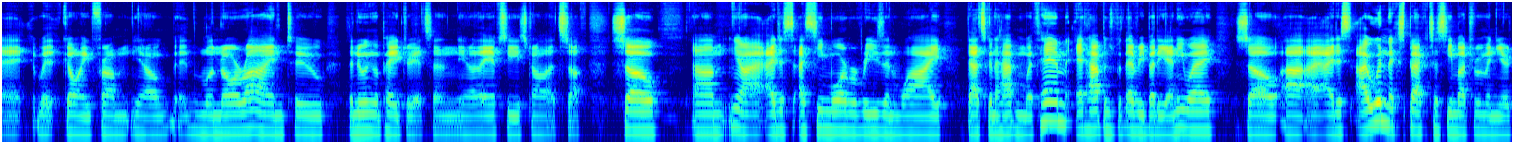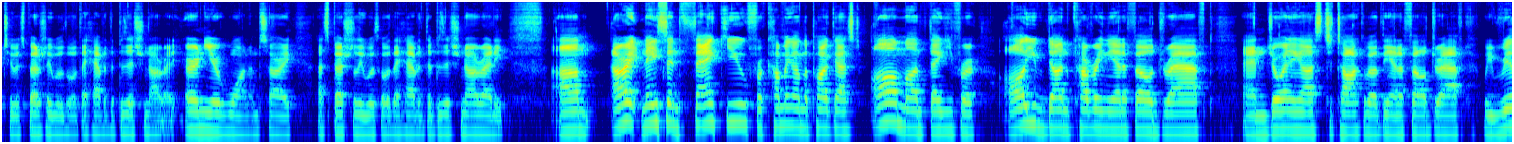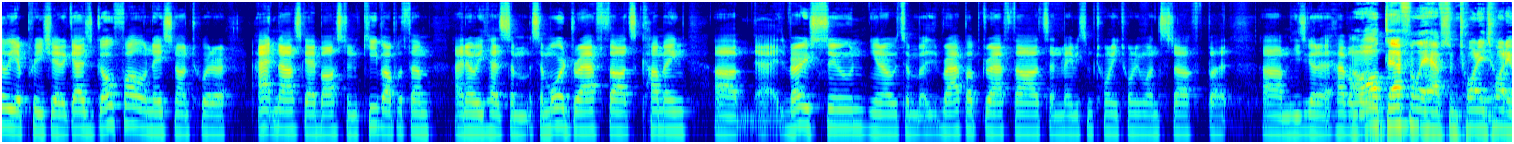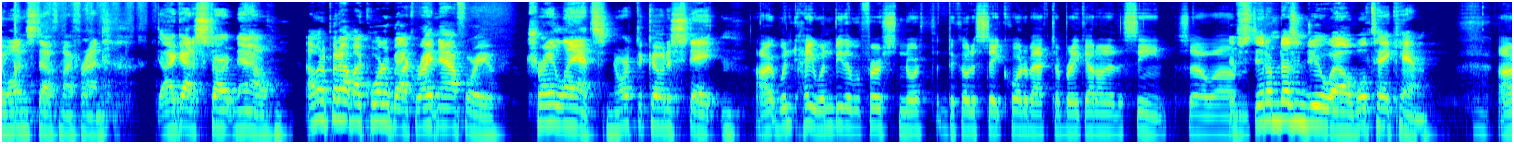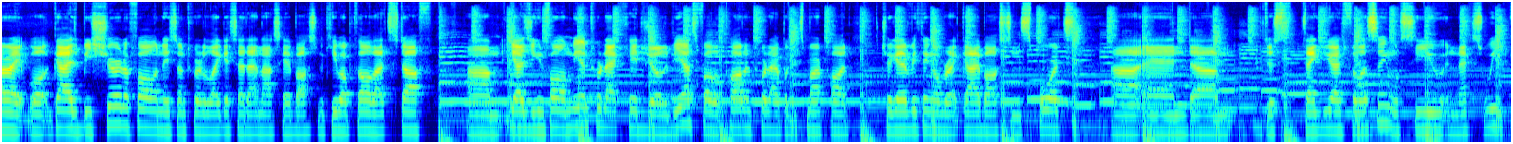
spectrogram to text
going from you know Lenoir-Rhyne to the New England Patriots and you know the AFC East and all that stuff. So um, you know I, I, just I see more of a reason why that's going to happen with him. It happens with everybody anyway. So uh, I, I, just I wouldn't expect to see much of him in year two, especially with what they have at the position already, or in year one. I'm sorry, especially with what they have at the position already. Um, all right, Nason, thank you for coming on the podcast all month. Thank you for all you've done covering the NFL draft and joining us to talk about the NFL draft. We really appreciate it, guys. Go follow Nason on Twitter at Nosguy Boston. Keep up with him. I know he has some some more draft thoughts coming uh, very soon. You know, some wrap up draft thoughts and maybe some 2021 stuff. But um, he's gonna have a. I'll definitely have some 2021 stuff, my friend. I got to start now. I'm gonna put out my quarterback right now for you. Trey Lance, North Dakota State. All right, wouldn't, hey, wouldn't be the first North Dakota State quarterback to break out onto the scene. So um, if Stidham doesn't do well, we'll take him. All right, well, guys, be sure to follow Nate on Twitter, like I said, at Nosguy Boston to keep up with all that stuff. Um, guys, you can follow me on Twitter at KGLWS, follow the pod on Twitter at Smart Pod. Check out everything over at Guy Boston Sports. Uh, and um, just thank you guys for listening. We'll see you next week.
